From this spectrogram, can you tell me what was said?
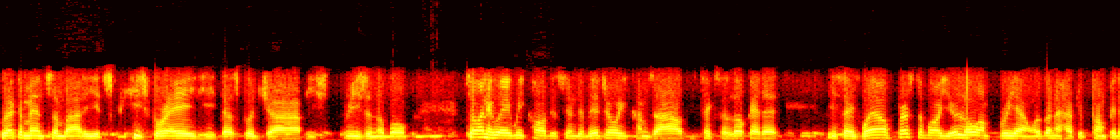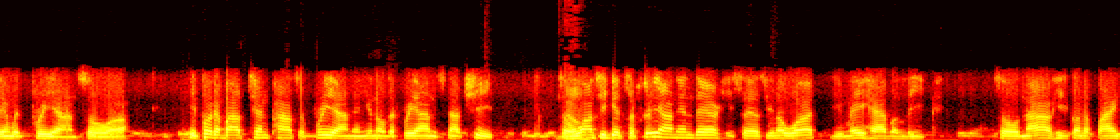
recommend somebody. It's he's great. He does good job. He's reasonable. So anyway, we call this individual. He comes out, he takes a look at it. He says, "Well, first of all, you're low on Freon. We're going to have to pump it in with Freon." So uh, he put about 10 pounds of Freon, and you know the Freon is not cheap. So no. once he gets the Freon in there, he says, "You know what? You may have a leak." So now he's going to find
